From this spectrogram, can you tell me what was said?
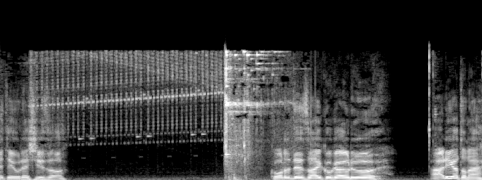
えて嬉しいぞ。これで在庫が潤う。ありがとな。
